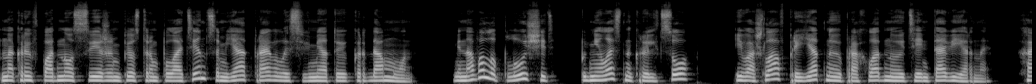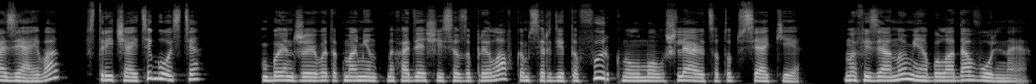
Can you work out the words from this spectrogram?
Накрыв поднос свежим пестрым полотенцем, я отправилась в мятую кардамон миновала площадь, поднялась на крыльцо и вошла в приятную прохладную тень таверны. «Хозяева, встречайте гостя!» Бенджи, в этот момент находящийся за прилавком, сердито фыркнул, мол, шляются тут всякие. Но физиономия была довольная.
